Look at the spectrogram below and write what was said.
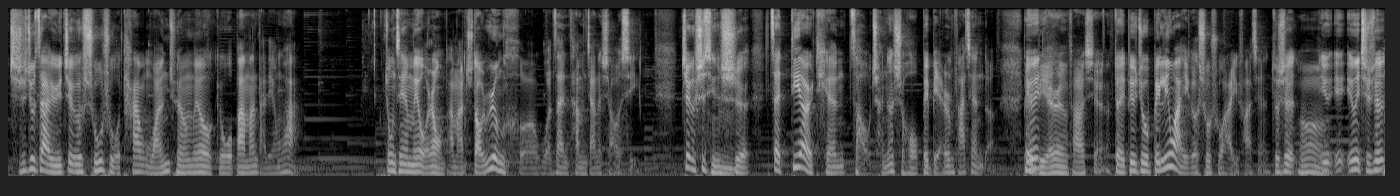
其实就在于这个叔叔他完全没有给我爸妈打电话。中间没有让我爸妈知道任何我在他们家的消息，这个事情是在第二天早晨的时候被别人发现的，因为被别人发现，对，被就被另外一个叔叔阿姨发现，就是哦。因为因为因为其实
